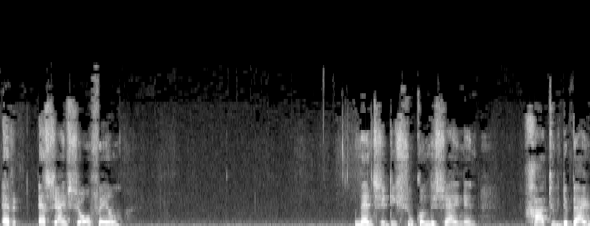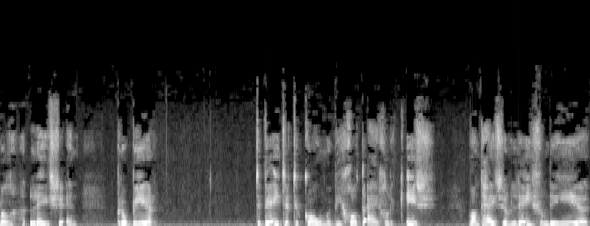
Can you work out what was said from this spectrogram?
Er, er zijn zoveel mensen die zoekende zijn en gaat u de Bijbel lezen en probeer te weten te komen wie God eigenlijk is. Want hij is een levende Heer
